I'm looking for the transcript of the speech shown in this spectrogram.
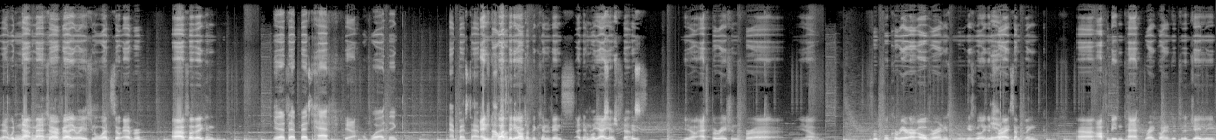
That would not match our valuation whatsoever. Uh, so they can, Yeah, that's at best half yeah. of what I think. At best half. And not plus, then you also have to convince Adem Of what Ljajic Besiktas that his, you know, aspirations for a, you know, fruitful career are over, and he's he's willing to Yeah. try something uh, off the beaten path, right? Going to, to the J League.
